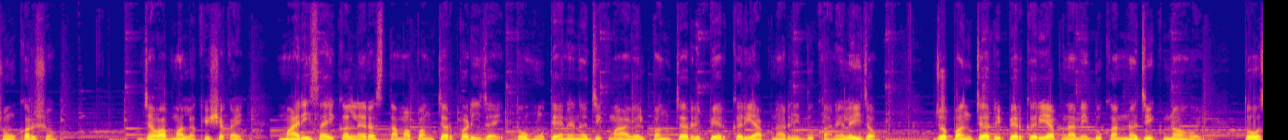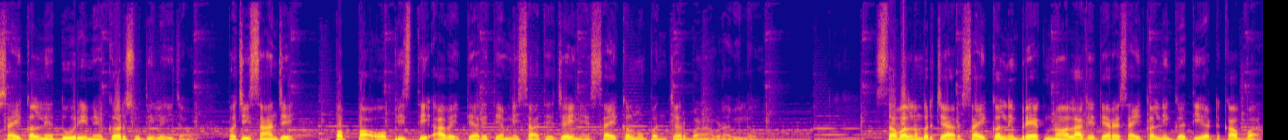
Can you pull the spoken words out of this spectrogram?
શું કરશો? જવાબમાં લખી શકાય, મારી સાયકલને રસ્તામાં પંક્ચર પડી જાય તો હું તેને નજીકમાં આવેલ પંક્ચર રિપેર કરી આપનારની દુકાને લઈ જાઉં. જો પંક્ચર રિપેર કરી આપનારની દુકાન નજીક ન હોય તો સાયકલને દોરીને ઘર સુધી લઈ જાઉં. પછી સાંજે પપ્પા ઓફિસથી આવે ત્યારે તેમની સાથે જઈને સાયકલનું પંચર બનાવડાવી લઉં સવાલ નંબર ચાર, સાયકલની બ્રેક ન લાગે ત્યારે સાયકલની ગતિ અટકાવવા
